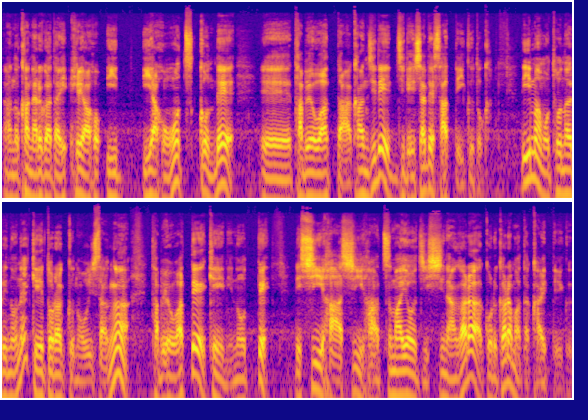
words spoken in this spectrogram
あのカナル型ヘアイヤホンを突っ込んで、えー、食べ終わった感じで自転車で去っていくとか。で今も隣のね軽トラックのおじさんが食べ終わって軽に乗ってでシーハーシーハー爪楊枝しながらこれからまた帰っていく。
